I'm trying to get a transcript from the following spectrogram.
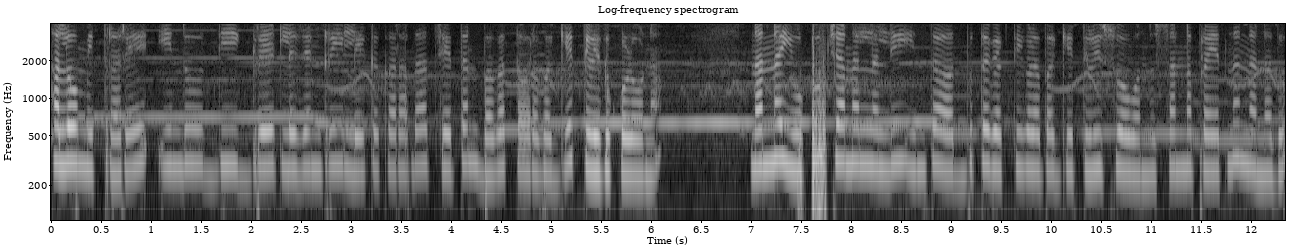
ಹಲೋ ಮಿತ್ರರೇ, ಇಂದು ದಿ ಗ್ರೇಟ್ ಲೆಜೆಂಡ್ರಿ ಲೇಖಕರಾದ ಚೇತನ್ ಭಗತ್ ಅವರ ಬಗ್ಗೆ ತಿಳಿದುಕೊಳ್ಳೋಣ. ನನ್ನ ಯೂಟ್ಯೂಬ್ ಚಾನಲ್ನಲ್ಲಿ ಇಂಥ ಅದ್ಭುತ ವ್ಯಕ್ತಿಗಳ ಬಗ್ಗೆ ತಿಳಿಸುವ ಒಂದು ಸಣ್ಣ ಪ್ರಯತ್ನ ನನ್ನದು.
